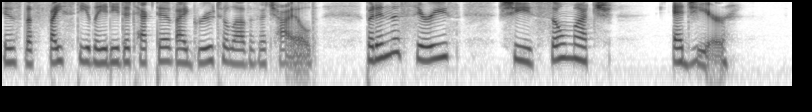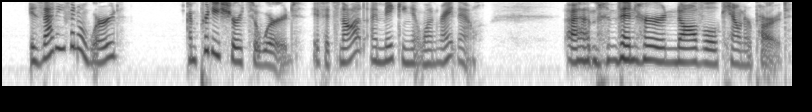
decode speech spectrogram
is the feisty lady detective I grew to love as a child, but in this series, she's so much edgier. Is that even a word? I'm pretty sure it's a word. If it's not, I'm making it one right now. Um, than her novel counterpart.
